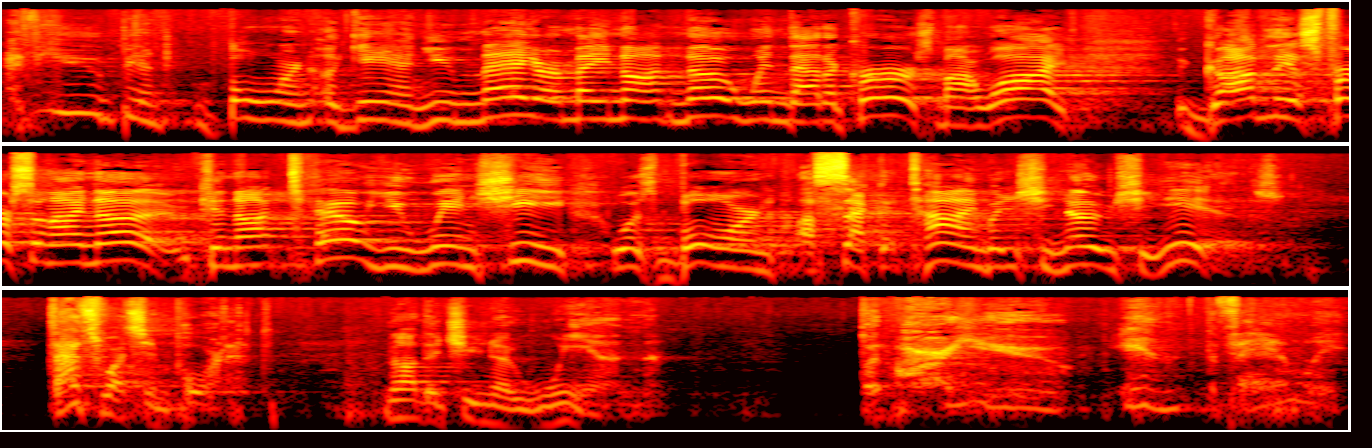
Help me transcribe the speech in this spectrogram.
Have you been born again? You may or may not know when that occurs. My wife, the godliest person I know, cannot tell you when she was born a second time, but she knows she is. That's what's important. Not that you know when, but are you in the family?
